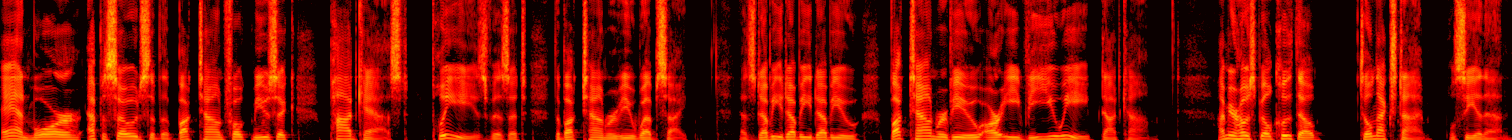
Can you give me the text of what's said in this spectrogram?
and more episodes of the Bucktown Folk Music Podcast, please visit the Bucktown Revue website. That's www.bucktownrevue.com. I'm your host, Bill Clutho. Till next time, we'll see you then.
